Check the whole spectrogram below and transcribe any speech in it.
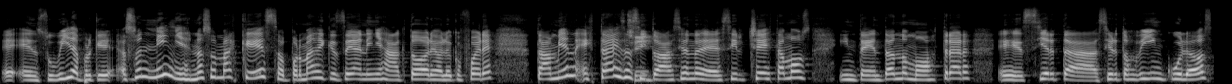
eh, en su vida, porque son niñas, no son más que eso, por más de que sean niñas actores o lo que fuere, también está esa Sí. situación de decir, che, estamos intentando mostrar eh, cierta, ciertos vínculos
